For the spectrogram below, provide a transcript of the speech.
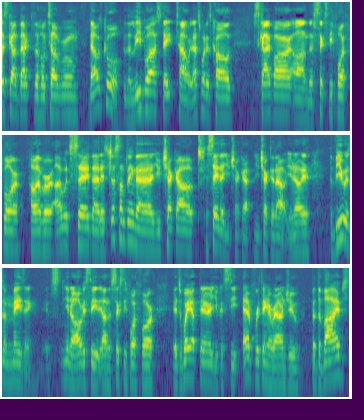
Just got back to the hotel room. That was cool. The Lebua State Tower, that's what it's called. Sky Bar on the 64th floor. However, I would say that it's just something that you check out to say that you check out, you checked it out. You know, it, the view is amazing. It's you know obviously on the 64th floor. It's way up there. You can see everything around you. But the vibes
